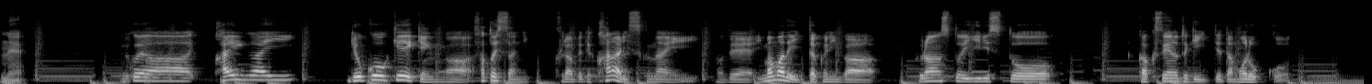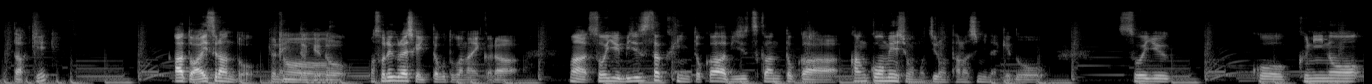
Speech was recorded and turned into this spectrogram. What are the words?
ね。僕は海外旅行経験がサトシさんに比べてかなり少ないので今まで行った国がフランスとイギリスと学生の時行ってたモロッコだけ？あとアイスランド去年行ったけどまあ、それぐらいしか行ったことがないからまあそういう美術作品とか美術館とか観光名所ももちろん楽しみだけどそういうこう国の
